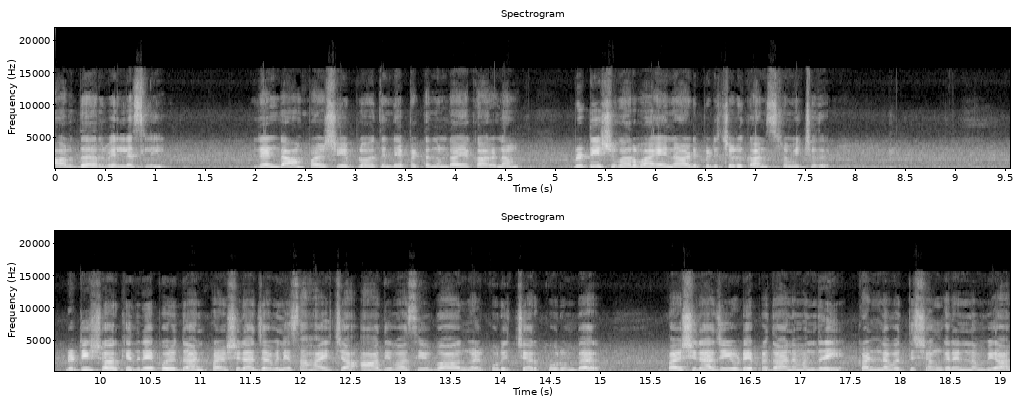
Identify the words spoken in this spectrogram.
ആർദർ വെല്ലസ്ലി. രണ്ടാം പഴശ്ശി വിപ്ലവത്തിന്റെ പെട്ടെന്നുണ്ടായ കാരണം ബ്രിട്ടീഷുകാർ വയനാട് പിടിച്ചെടുക്കാൻ ശ്രമിച്ചത്. ബ്രിട്ടീഷുകാർക്കെതിരെ പൊരുതാൻ പഴശ്ശിരാജാവിനെ സഹായിച്ച ആദിവാസി വിഭാഗങ്ങൾ കുറിച്യർ കുറുമ്പർ പഴശ്ശിരാജയുടെ പ്രധാനമന്ത്രി കണ്ണവത്ത് ശങ്കരൻ നമ്പ്യാർ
